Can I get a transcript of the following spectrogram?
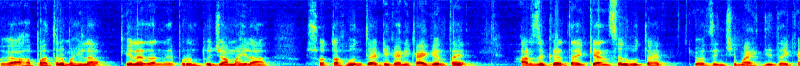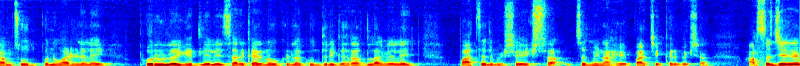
बघा अपात्र महिला केला जाणार नाही परंतु ज्या महिला स्वतःहून त्या ठिकाणी काय करतायत? अर्ज करतायत कॅन्सल होत आहेत किंवा त्यांची माहिती देत आहे की आमचं उत्पन्न वाढलेलं आहे फोर व्हीलर घेतलेलं आहे सरकारी नोकरीला कोणतरी घरात लागलेलं आहे पाच एकरपेक्षा एक्स्ट्रा जमीन आहे पाच एकरपेक्षा. असं जे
